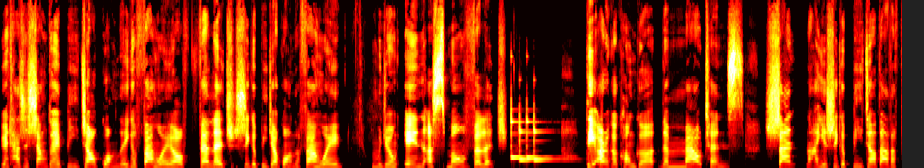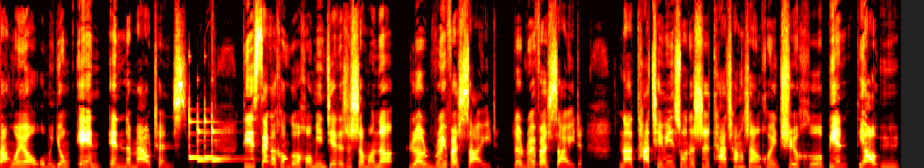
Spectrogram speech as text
因为它是相对比较广的一个范围哦。village 是一个比较广的范围，我们就用 in a small village。第二个空格 the mountains，山，那它也是一个比较大的范围哦，我们用 in in the mountains。第三个空格后面接的是什么呢？The riverside，the riverside。那他前面说的是他常常会去河边钓鱼。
